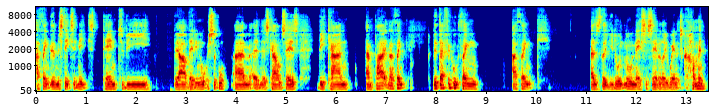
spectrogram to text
I think the mistakes it makes tend to be they are very noticeable. Um, and as Callum says, they can impact. And I think the difficult thing, I think, is that you don't know necessarily when it's coming.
